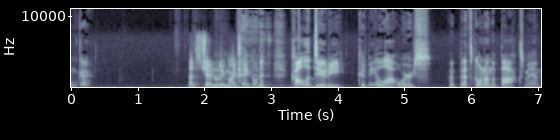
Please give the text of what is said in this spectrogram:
Okay. That's generally my take on it. Call of Duty could be a lot worse. That, that's going on the box, man.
